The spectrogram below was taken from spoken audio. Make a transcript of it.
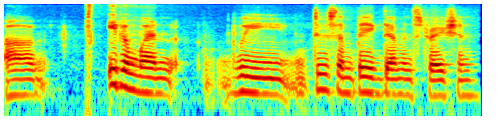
um, even when we do some big demonstration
